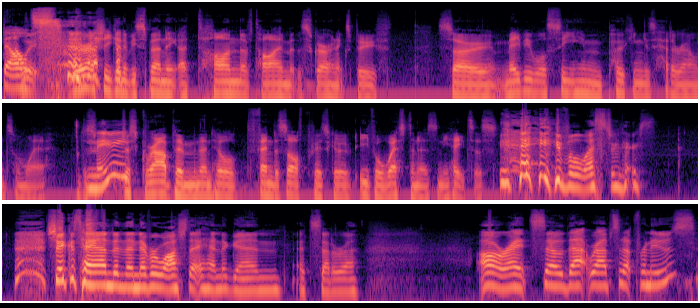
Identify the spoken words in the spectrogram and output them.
belts. We're, we're actually going to be spending a ton of time at the Square Enix booth, so maybe we'll see him poking his head around somewhere. Just, Maybe. just grab him and then he'll fend us off because we're evil Westerners and he hates us. Evil Westerners. Shake his hand and then never wash that hand again, etc. All right, so that wraps it up for news,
